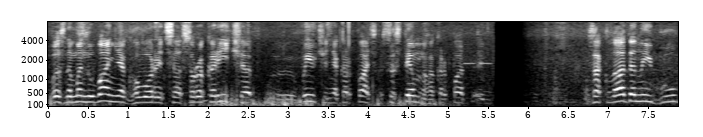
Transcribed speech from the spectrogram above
вознаменування, як говориться, 40-річчя е, вивчення карпатського системного Карпат закладений був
